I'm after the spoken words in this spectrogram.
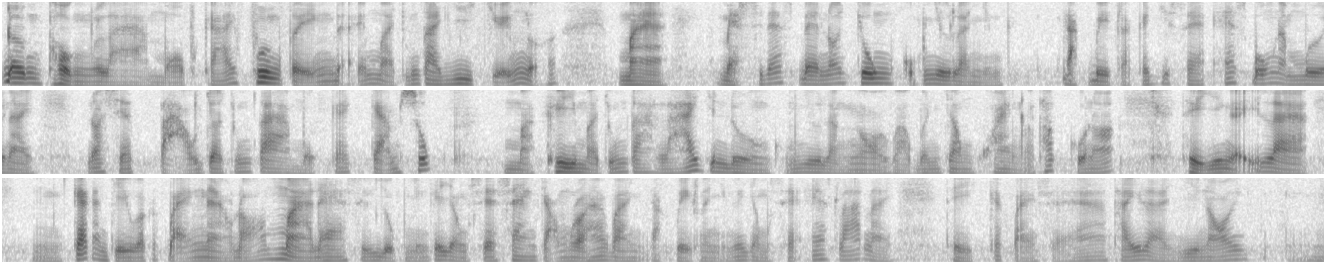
đơn thuần là một cái phương tiện để mà chúng ta di chuyển nữa mà Mercedes-Benz nói chung cũng như là những đặc biệt là cái chiếc xe S450 này nó sẽ tạo cho chúng ta một cái cảm xúc mà khi mà chúng ta lái trên đường cũng như là ngồi vào bên trong khoang nội thất của nó thì Duy nghĩ là ừ, các anh chị và các bạn nào đó mà đa sử dụng những cái dòng xe sang trọng rồi các bạn? Đặc biệt là những cái dòng xe S-Class này thì các bạn sẽ thấy là Duy nói ừ,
